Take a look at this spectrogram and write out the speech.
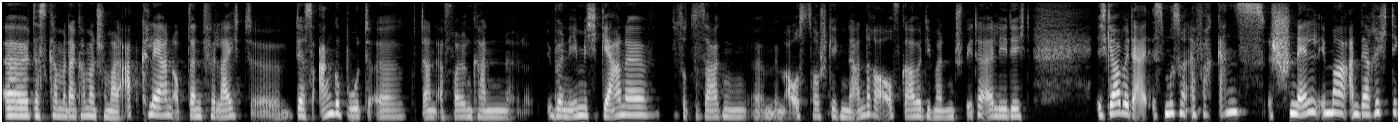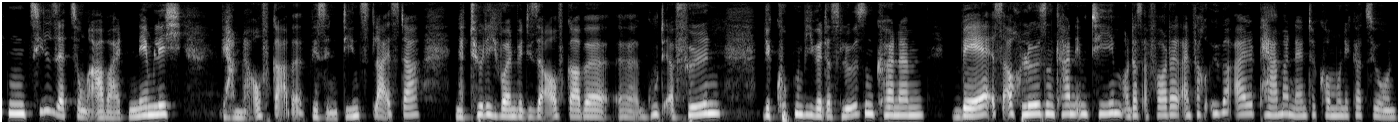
Äh, das kann man, dann kann man schon mal abklären, ob dann vielleicht äh, das Angebot äh, dann erfolgen kann. Übernehme ich gerne sozusagen ähm, im Austausch gegen eine andere Aufgabe, die man dann später erledigt ich glaube, da ist, muss man einfach ganz schnell immer an der richtigen Zielsetzung arbeiten, nämlich wir haben eine Aufgabe, wir sind Dienstleister. Natürlich wollen wir diese Aufgabe äh, gut erfüllen. Wir gucken, wie wir das lösen können, wer es auch lösen kann im Team. Und das erfordert einfach überall permanente Kommunikation.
